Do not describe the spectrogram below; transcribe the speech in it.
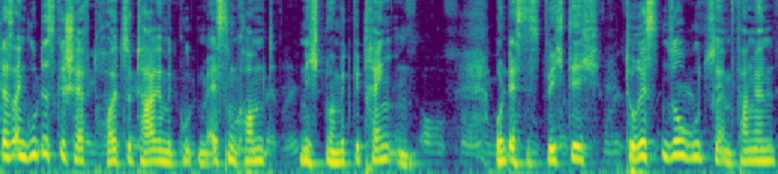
dass ein gutes Geschäft heutzutage mit gutem Essen kommt, nicht nur mit Getränken. Und es ist wichtig, Touristen so gut zu empfangen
